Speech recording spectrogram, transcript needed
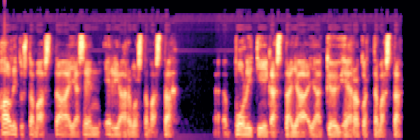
hallitusta vastaan ja sen eriarvostavasta politiikasta ja, ja köyhiä rokottavasta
